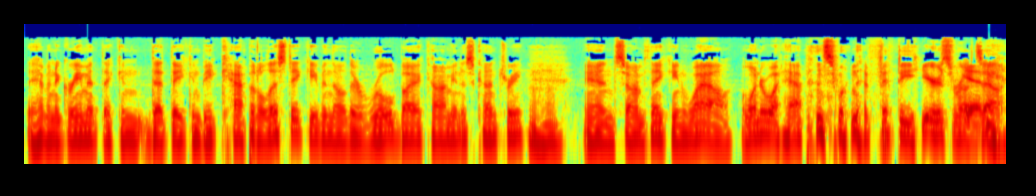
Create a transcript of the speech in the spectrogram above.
They have an agreement that can that they can be capitalistic, even though they're ruled by a communist country. Mm-hmm. And so I'm thinking, wow, I wonder what happens when that 50 years runs Yeah. out.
